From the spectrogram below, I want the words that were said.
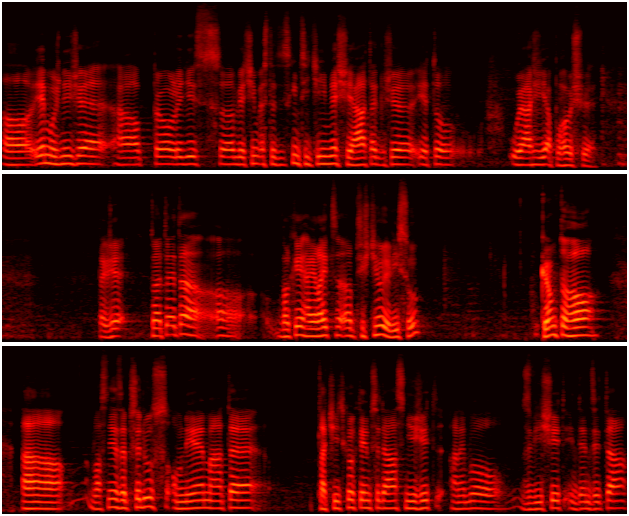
uh, je možný, že uh, pro lidi s větším estetickým cítěním než já, takže je to uráží a pohoršuje. Takže tohle je ta uh, velký highlight uh, příštího releaseu. Krom toho, uh, vlastně zepředu z Omnie máte tlačítko, kterým se dá snížit anebo zvýšit intenzita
